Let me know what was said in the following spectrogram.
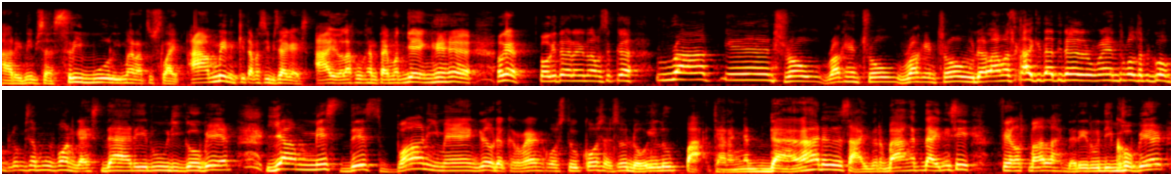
hari ini bisa 1500 like. Amin, kita pasti bisa guys. Ayo lakukan timeout geng. Oke, okay, kalau gitu kita langsung ke rock and roll, rock and roll, rock and roll. Udah lama sekali kita tidak ada rock and roll, tapi gue belum bisa move on guys dari Rudy Gobert yang miss this bunny man. Gila udah keren coast to coast, itu doi lupa cara ngedang. Aduh, cyber banget dah. Ini sih failed malah dari Rudy Gobert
